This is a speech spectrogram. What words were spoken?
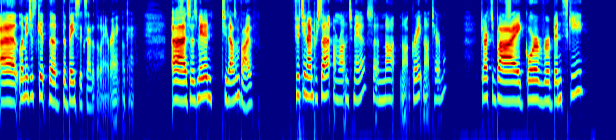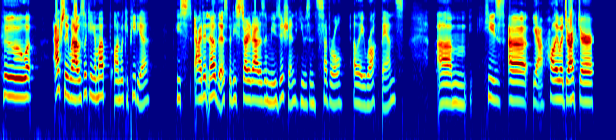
Uh, let me just get the the basics out of the way, right? Okay. Uh, so it was made in 2005. 59% on Rotten Tomatoes, so not not great, not terrible. Directed by Gore Verbinski, who actually when I was looking him up on Wikipedia, he's I didn't know this, but he started out as a musician. He was in several LA rock bands. Um, he's uh yeah, Hollywood director.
